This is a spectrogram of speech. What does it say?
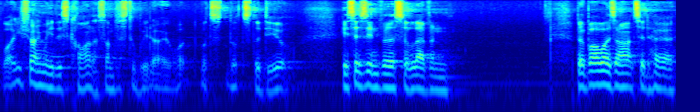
why are you showing me this kindness? I'm just a widow. What, what's, what's the deal? He says in verse 11, But Boaz answered her,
